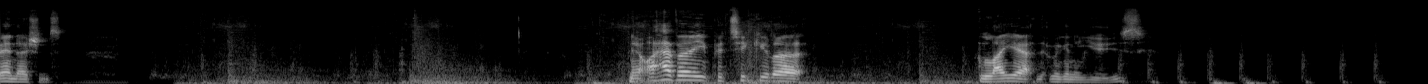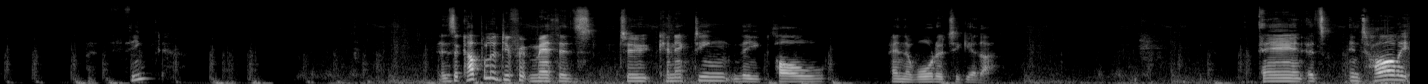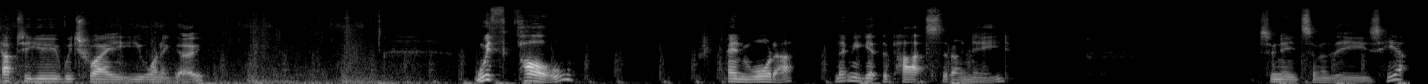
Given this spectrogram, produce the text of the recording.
foundations. Now I have a particular layout that we're going to use. I think there's a couple of different methods to connecting the coal and the water together. And it's entirely up to you which way you want to go. With coal and water, let me get the parts that I need. So we need some of these here.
